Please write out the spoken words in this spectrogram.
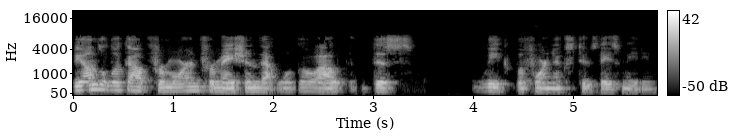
Be on the lookout for more information that will go out this week before next Tuesday's meeting.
